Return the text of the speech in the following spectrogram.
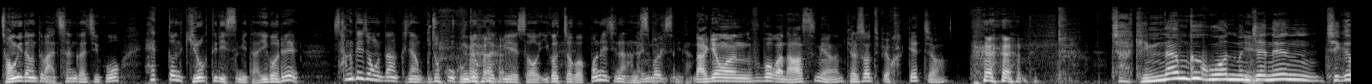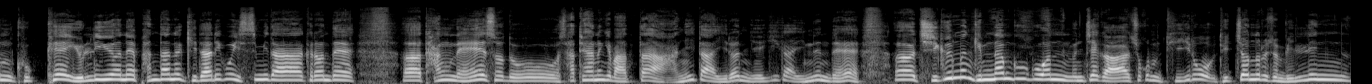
정의당도 마찬가지고 했던 기록들이 있습니다. 이거를 상대 정당 그냥 무조건 공격하기 위해서 이것저것 꺼내지는 않았으면 뭐 좋겠습니다. 나경원 후보가 나왔으면 결선 투표 갔겠죠. 자, 김남국 의원 문제는 네. 지금 국회 윤리위원회 판단을 기다리고 있습니다. 그런데 어, 당 내에서도 사퇴하는 게 맞다, 아니다 이런 얘기가 있는데 어, 지금은 김남국 의원 문제가 조금 뒤로 뒷전으로 좀 밀린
